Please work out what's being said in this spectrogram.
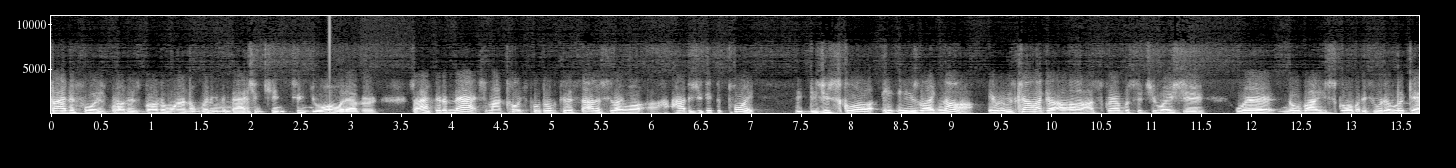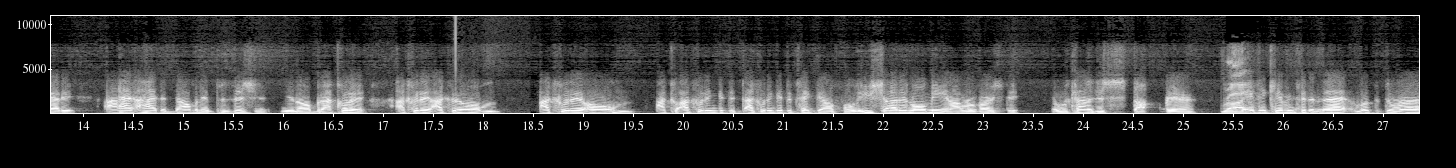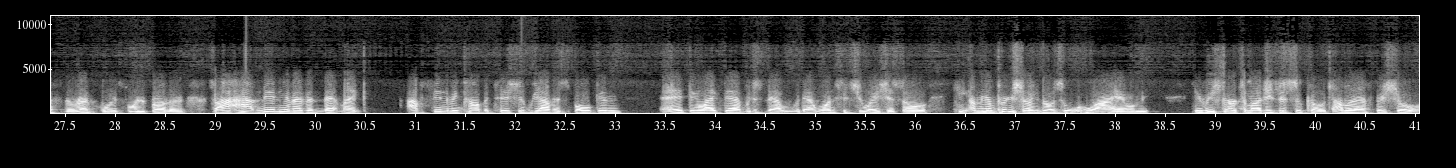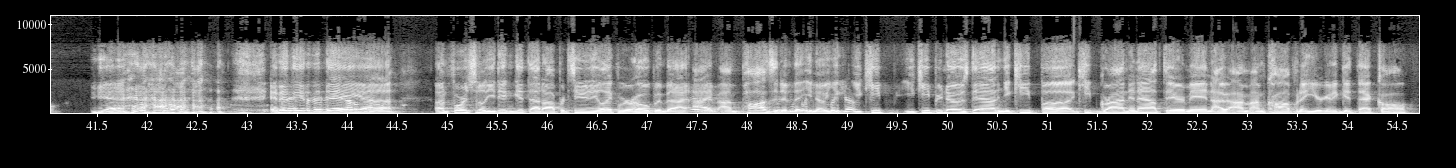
sided for his brother. His brother wound up winning the match and continue on, whatever. So after the match, my coach pulled over to the side and she's like, "Well, how did you get the point? Did, did you score?" He, he's like, "No." Nah. It, it was kind of like a, a scramble situation where nobody scored. But if you were to look at it, I had I had the dominant position, you know. But I couldn't I couldn't I could um I couldn't um I, I couldn't get the I couldn't get the takedown fully. He shot it on me and I reversed it. It was kind of just stuck there. Right. They came into the net, looked at the ref, the ref voiced for his brother. So I, I have me and him haven't met like I've seen him in competition. We haven't spoken anything like that, but just that that one situation. So he, I mean, I'm pretty sure he knows who, who I am. He reached out to my jiu-jitsu coach. I know that for sure. Yeah. and at the end of the day, uh, unfortunately, you didn't get that opportunity like we were hoping. But I, I, am positive that you know you, you keep you keep your nose down and you keep uh, keep grinding out there, man. I, I'm I'm confident you're going to get that call.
